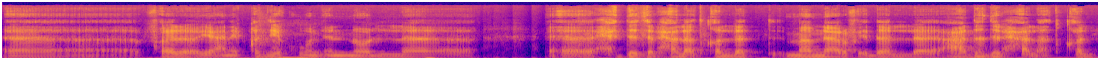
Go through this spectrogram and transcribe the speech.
آه، فيعني قد يكون إنه آه، حدة الحالات قلت. ما بنعرف إذا عدد الحالات قل.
